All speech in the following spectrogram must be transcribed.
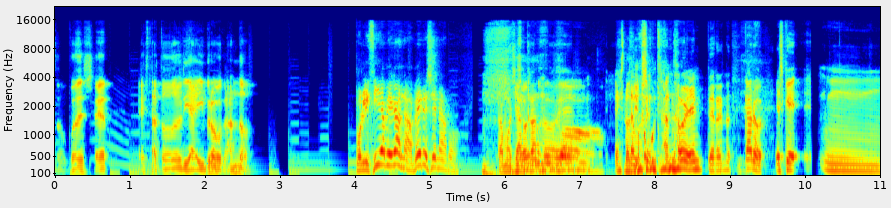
No puede ser. Está todo el día ahí provocando. ¡Policía vegana! ¡Ver ese nabo! Estamos ya entrando en. Estamos digo- entrando en terreno. Claro, es que. mm,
